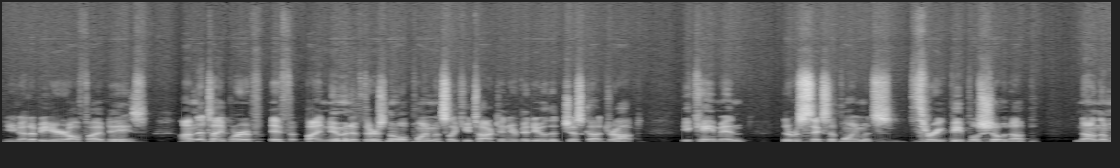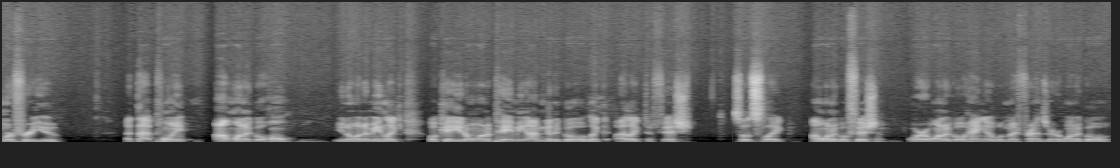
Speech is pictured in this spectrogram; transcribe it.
you got to be here all five days. I'm the type where if, if by noon if there's no appointments like you talked in your video that just got dropped you came in there were six appointments three people showed up none of them were for you. At that point i want to go home. You know what i mean? Like okay you don't want to pay me i'm going to go like i like to fish. So it's like I want to go fishing or I want to go hang out with my friends or I want to go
